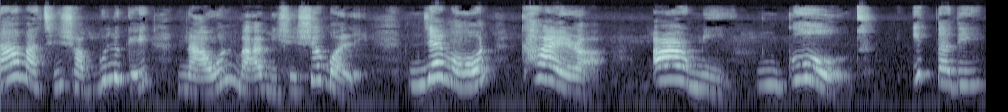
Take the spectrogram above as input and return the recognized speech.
নাম আছে সবগুলোকে নাউন বা বিশেষ্য বলে। যেমন খায়রা আর্মি গুড ইত্যাদি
